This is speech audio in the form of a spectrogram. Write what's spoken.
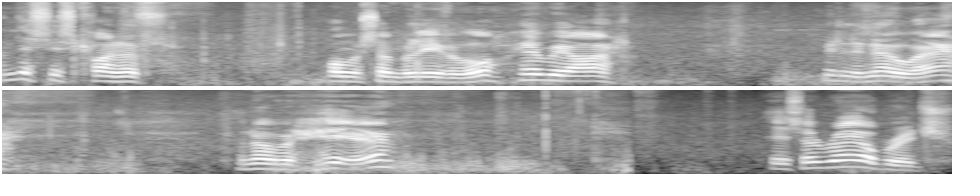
and this is kind of almost unbelievable. Here we are, middle of nowhere, and over here is a rail bridge.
